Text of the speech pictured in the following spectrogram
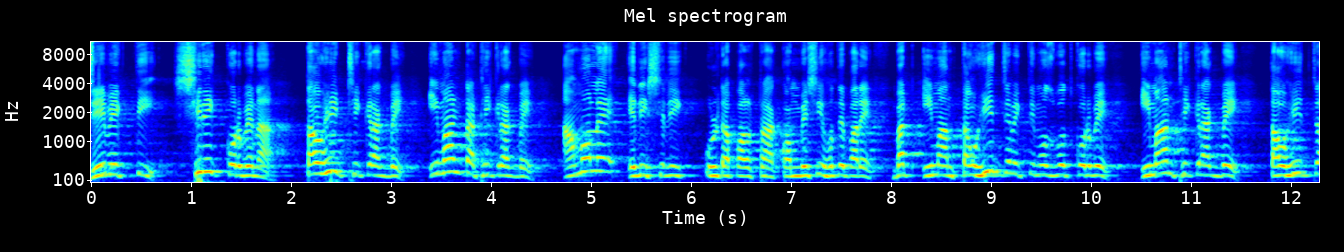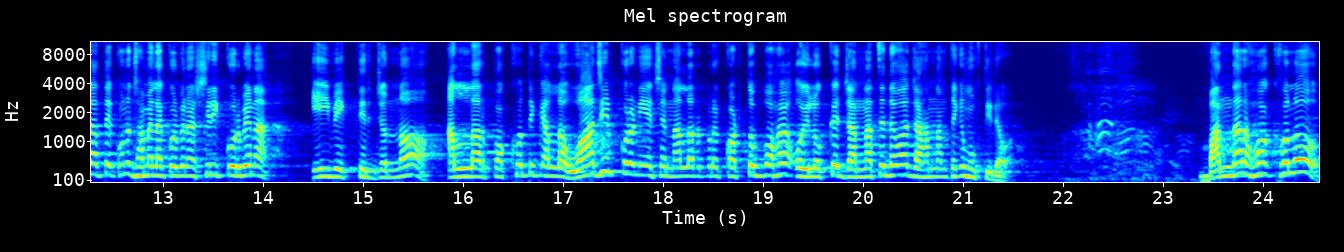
যে ব্যক্তি শিরিক করবে না, তাওহিদ ঠিক রাখবে ইমানটা ঠিক রাখবে, আমলে এদিক সেদিক উল্টাপাল্টা কম বেশি হতে পারে বাট ইমান তাওহিদ যে ব্যক্তি মজবুত করবে ইমান ঠিক রাখবে তাওহিদটাতে কোনো ঝামেলা করবে না, শিরিক করবে না। এই ব্যক্তির জন্য আল্লাহর পক্ষ থেকে আল্লাহ ওয়াজিব করে নিয়েছেন, আল্লাহর উপরে কর্তব্য হয় ওই লোককে জান্নাতে দেওয়া, জাহান্নাম থেকে মুক্তি দেওয়া। বান্দার হক হলো,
